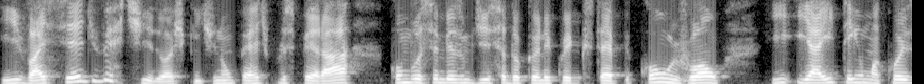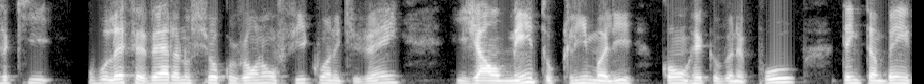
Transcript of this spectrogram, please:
e vai ser divertido. Acho que a gente não perde por esperar como você mesmo disse, a Docane Quick Step com o João. E, e aí tem uma coisa que o Lefever anunciou que o João não fica o ano que vem e já aumenta o clima ali com o Rico Venepool. Tem também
